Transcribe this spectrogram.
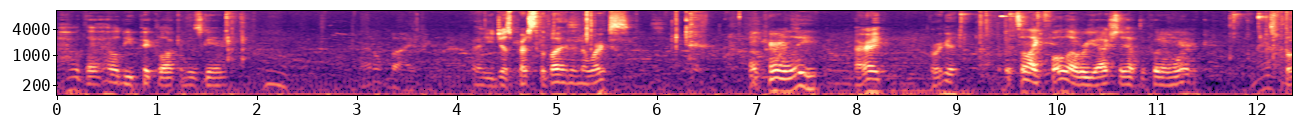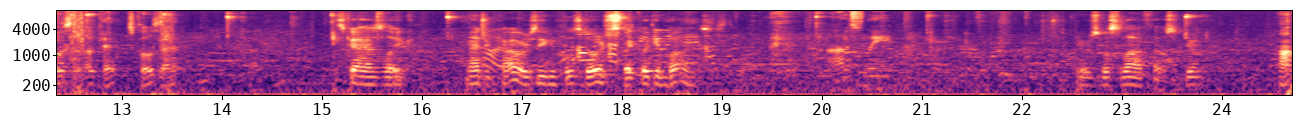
How the hell do you pick lock in this game? That'll buy if you're And uh, you just press the button and it works. Apparently. All right, we're good. It's not like Fallout where you actually have to put in work. Let's close it. Okay, let's close that. This guy has like magic powers. He can close doors just by clicking buttons. Honestly, You were supposed to laugh. That was a joke. Huh?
